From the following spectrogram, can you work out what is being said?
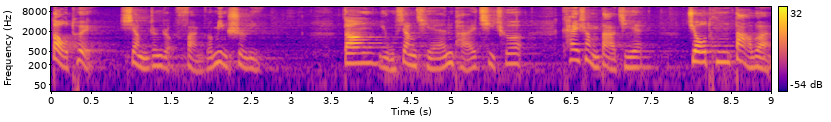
倒退象征着反革命势力。当永向前排汽车开上大街，交通大乱，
